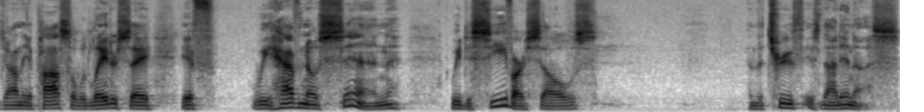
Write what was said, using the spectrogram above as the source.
John the Apostle would later say, If we have no sin, we deceive ourselves, and the truth is not in us.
